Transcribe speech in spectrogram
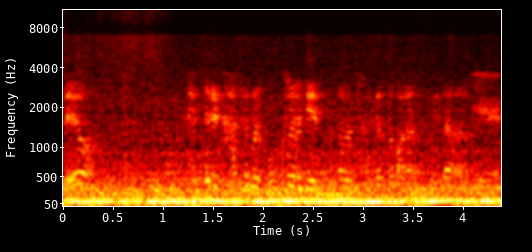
네요. 팬들의 가슴을 뭉클하게 했던 장면도 많았습니다. 예.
